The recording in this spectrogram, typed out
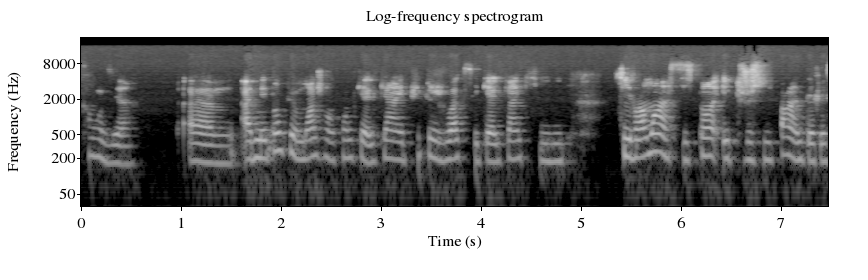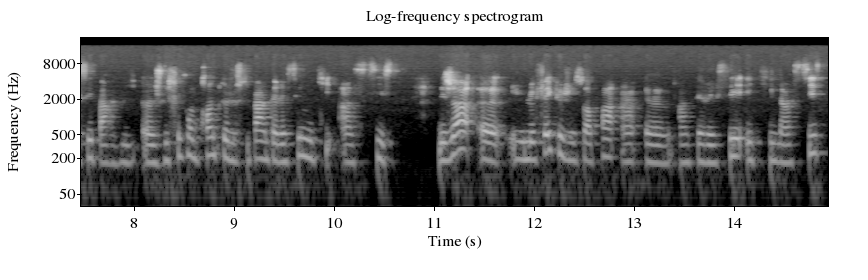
comment dire, euh, admettons que moi, je rencontre quelqu'un et puis que je vois que c'est quelqu'un qui, qui est vraiment insistant et que je suis pas intéressée par lui. Euh, je lui fais comprendre que je suis pas intéressée, mais qui insiste. Déjà, euh, le fait que je sois pas intéressée et qu'il insiste,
